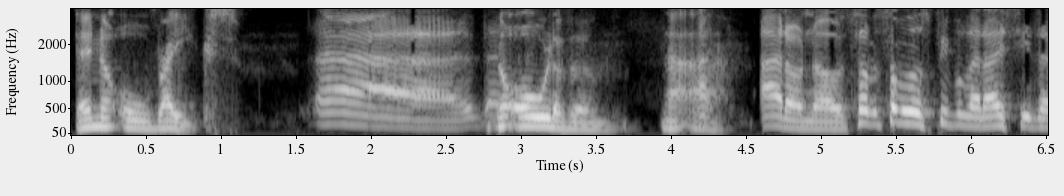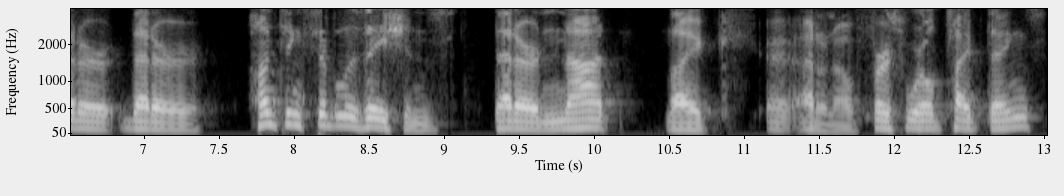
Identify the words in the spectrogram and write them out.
they're not all rakes. Ah, that- Not all of them. Nah. I don't know. Some some of those people that I see that are that are hunting civilizations that are not like uh, I don't know first world type things.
